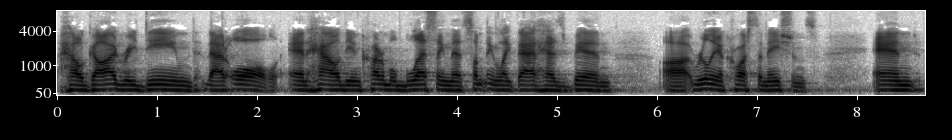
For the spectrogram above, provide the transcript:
how God redeemed that all and how the incredible blessing that something like that has been uh, really across the nations. And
